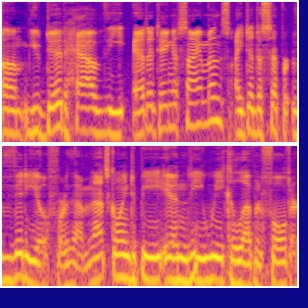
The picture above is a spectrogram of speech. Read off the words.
Um, you did have the editing assignments. I did a separate video for them. That's going to be in the week 11 folder.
